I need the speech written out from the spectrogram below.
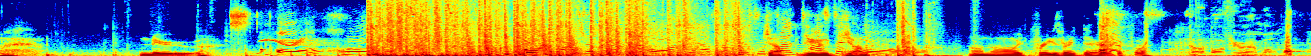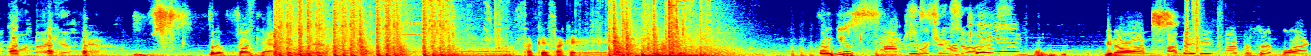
No. Oh, orgasm after orgasm. This is Jump, dude, jump. Oh no, it freeze right there. What the fuck? Top off your ammo. We're going back in. What the fuck happened here? Sake, sake. Well, you sucky Switching sucky? You know, I'm I may be five percent black,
